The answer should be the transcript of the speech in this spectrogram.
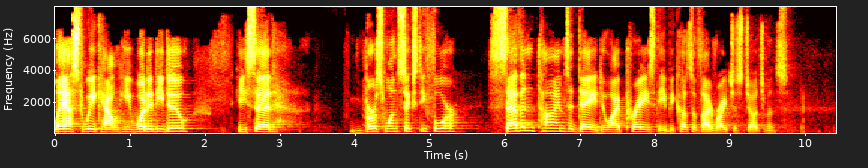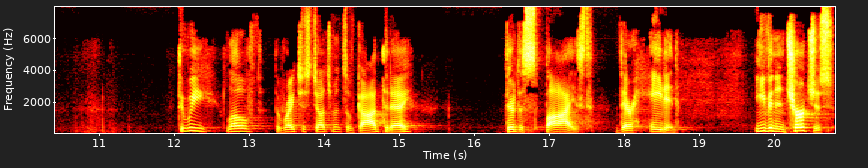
last week how he, what did he do? He said, verse 164, seven times a day do I praise thee because of thy righteous judgments. Do we love the righteous judgments of God today? They're despised, they're hated. Even in churches,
